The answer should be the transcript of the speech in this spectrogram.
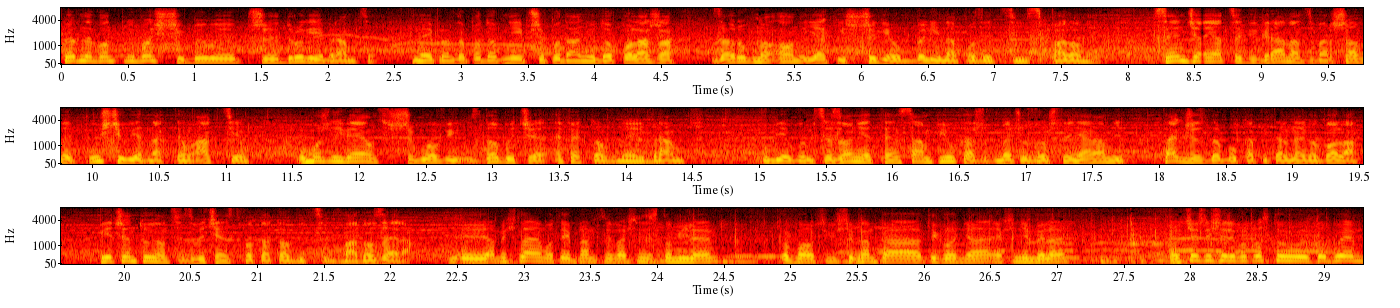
Pewne wątpliwości były przy drugiej bramce. Najprawdopodobniej przy podaniu do Polarza zarówno on, jak i Szczygieł byli na pozycji spalonej. Sędzia Jacek Granat z Warszawy puścił jednak tę akcję, umożliwiając Szczygłowi zdobycie efektownej bramki. W ubiegłym sezonie ten sam piłkarz w meczu z Olsztynianami także zdobył kapitalnego gola, pieczętując zwycięstwo Katowic 2 do 0. Ja myślałem o tej bramce właśnie ze Stomilem. To była oczywiście bramka tygodnia, jak się nie mylę. No cieszę się, że po prostu zdobyłem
